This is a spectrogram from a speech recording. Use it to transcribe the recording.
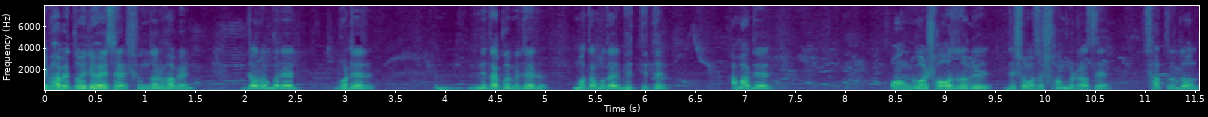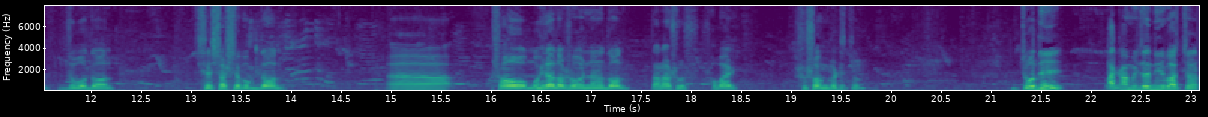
এইভাবে তৈরি হয়েছে সুন্দরভাবে জনগণের ভোটের, নেতাকর্মীদের মতামতের ভিত্তিতে। আমাদের অঙ্গ সহযোগী যে সমস্ত সংগঠন আছে, ছাত্রদল, যুবদল, স্বেচ্ছাসেবক দল সহ মহিলা দল সহ অন্যান্য দল, তারা সবাই সুসংগঠিত। যদি আগামী যে নির্বাচন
